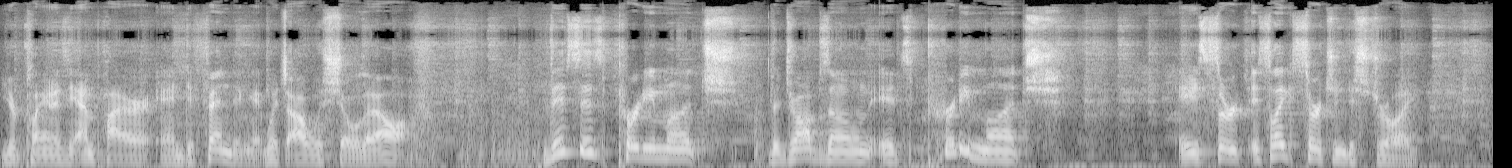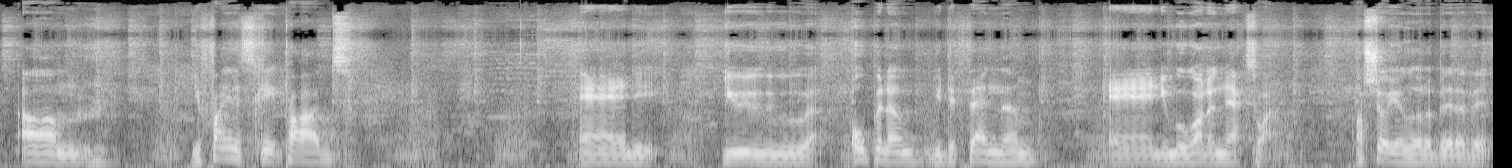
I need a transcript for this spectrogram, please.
you're playing as the Empire and defending it, which I will show that off. This is pretty much the drop zone. It's pretty much a search. It's like search and destroy. Um, you find escape pods and you open them, you defend them, and you move on to the next one. I'll show you a little bit of it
